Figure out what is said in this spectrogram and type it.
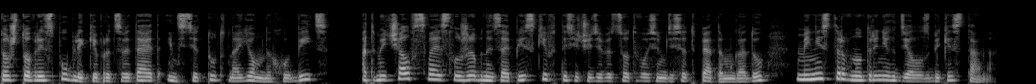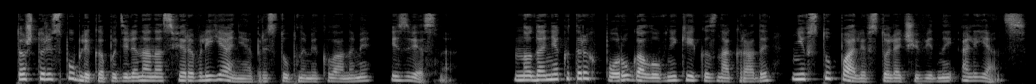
То, что в республике процветает институт наемных убийц, отмечал в своей служебной записке в 1985 году министр внутренних дел Узбекистана. То, что республика поделена на сферы влияния преступными кланами, известно. Но до некоторых пор уголовники и казнокрады не вступали в столь очевидный альянс.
